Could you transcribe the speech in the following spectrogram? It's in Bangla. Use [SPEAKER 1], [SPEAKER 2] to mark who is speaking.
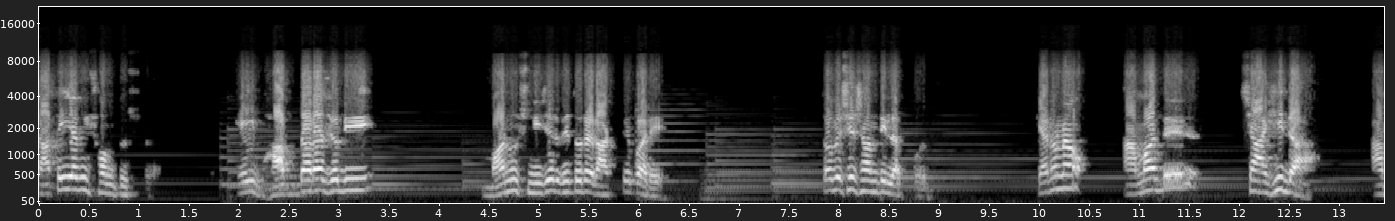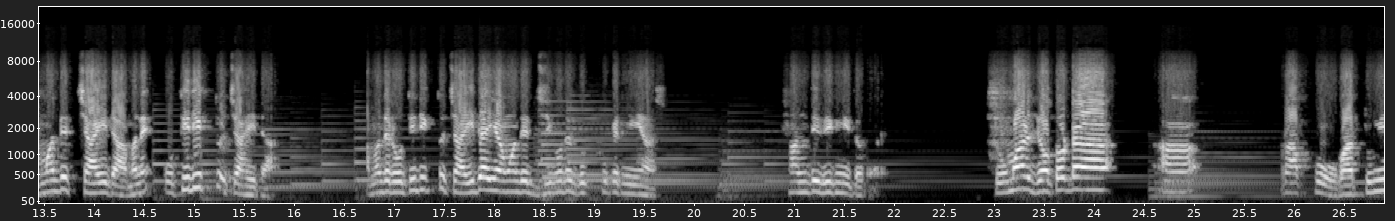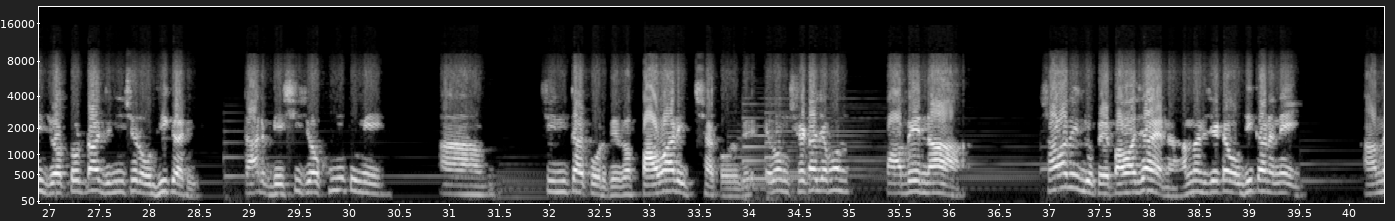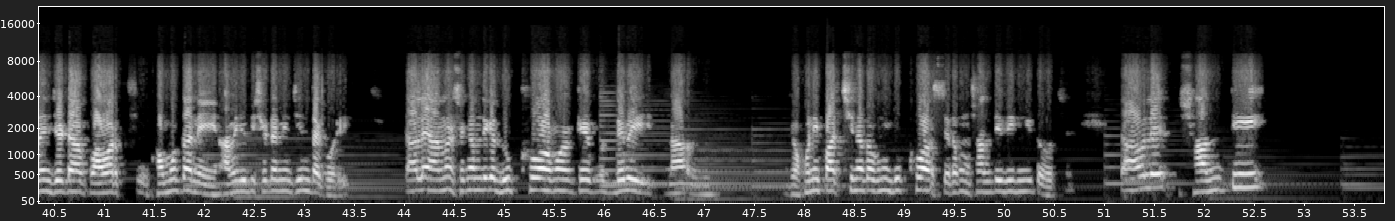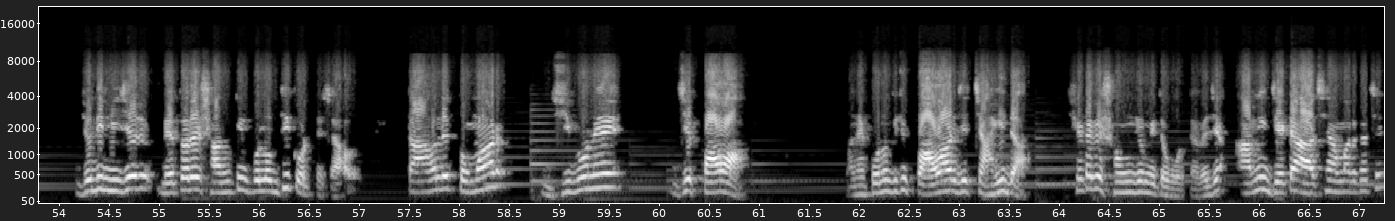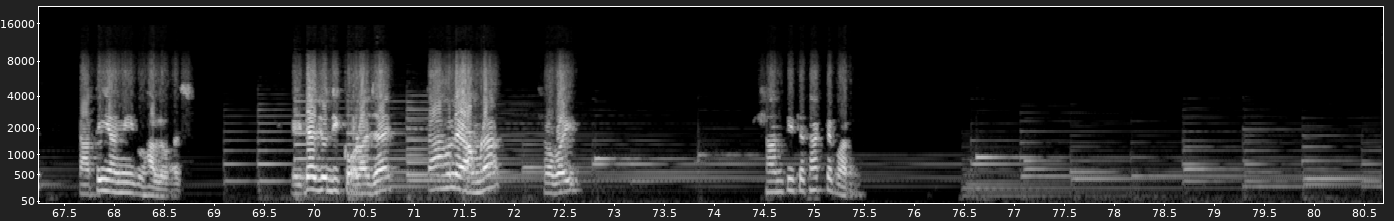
[SPEAKER 1] তাতেই আমি সন্তুষ্ট। এই ভাব দ্বারা যদি মানুষ নিজের ভেতরে রাখতে পারে, তবে সে শান্তি লাভ করবে। কেননা আমাদের চাহিদা আমাদের চাহিদা মানে অতিরিক্ত চাহিদা, আমাদের অতিরিক্ত চাহিদাই আমাদের জীবনে দুঃখকে নিয়ে আসে, শান্তি বিঘ্নিত করে। তোমার যতটা প্রাপ্য বা তুমি যতটা জিনিসের অধিকারী তার বেশি যখনই তুমি চিন্তা করবে বা পাওয়ার ইচ্ছা করবে এবং সেটা যখন পাবে না, স্বাভাবিক রূপে পাওয়া যায় না। আমার যেটা অধিকার নেই আমি যেটা পাওয়ার ক্ষমতা নেই, আমি যদি সেটা নিয়ে চিন্তা করি, তাহলে আমার সেখান থেকে দুঃখ আমাকে দেবেই। না, যখনই পাচ্ছি না তখনই দুঃখ আসছে, তখন শান্তি বিঘ্নিত হচ্ছে। তাহলে শান্তি যদি নিজের ভেতরে শান্তি উপলব্ধি করতে চাও, তাহলে তোমার জীবনে যে পাওয়া মানে কোনো কিছু পাওয়ার যে চাহিদা, সেটাকে সংযমিত করতে হবে যে আমি যেটা আছে আমার কাছে, তাতেই আমি ভালো আছি। এটা যদি করা যায়, তাহলে আমরা সবাই শান্তিতে থাকতে পারব।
